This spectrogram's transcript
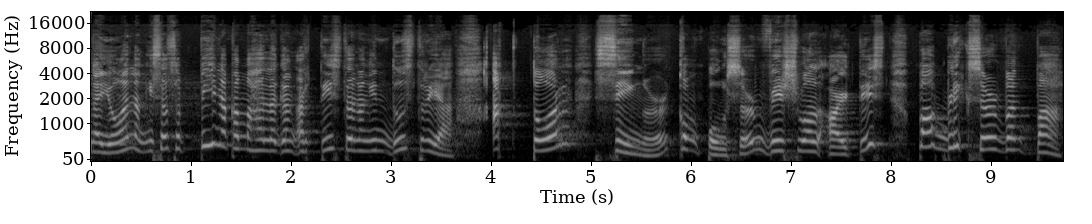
ngayon ang isa sa pinakamahalagang artista ng industriya. Aktor, singer, composer, visual artist, public servant pa.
